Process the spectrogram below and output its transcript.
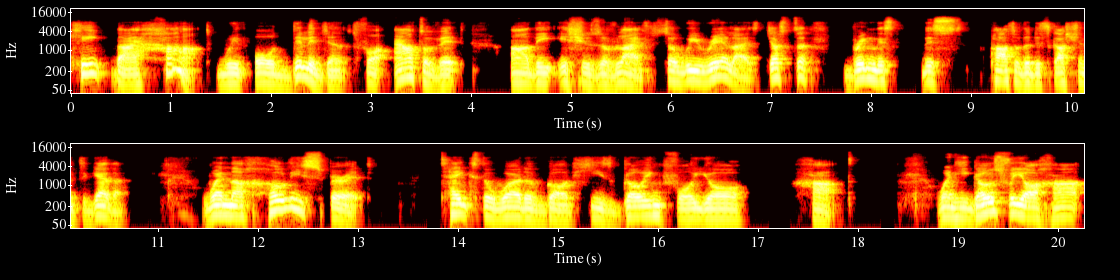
Keep thy heart with all diligence, for out of it are the issues of life. So we realize just to bring this, this part of the discussion together, when the Holy Spirit takes the word of God, he's going for your heart. When he goes for your heart,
